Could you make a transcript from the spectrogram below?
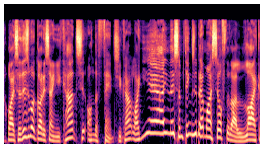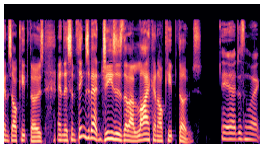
All right, so this is what God is saying. You can't sit on the fence. You can't, like, yeah, there's some things about myself that I like, and so I'll keep those. And there's some things about Jesus that I like, and I'll keep those. Yeah, it doesn't work.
